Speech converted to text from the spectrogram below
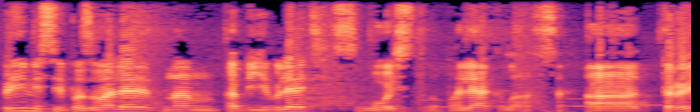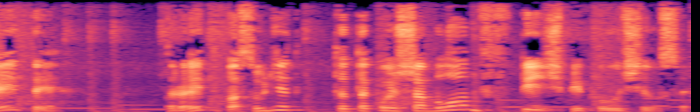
Примеси позволяют нам объявлять свойства поля класса. А трейты Трейт, по сути, это такой шаблон в PHP получился.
